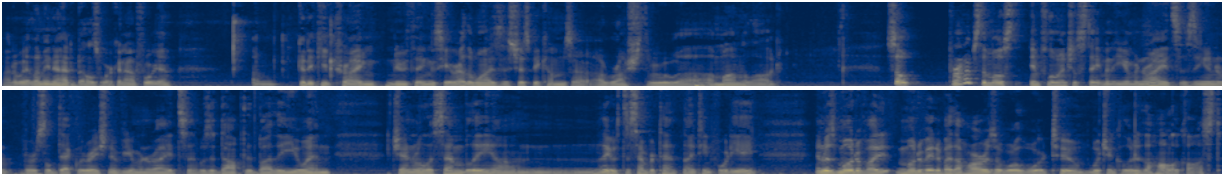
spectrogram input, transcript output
By the way, let me know how the bell's working out for you. I'm going to keep trying new things here, otherwise, this just becomes a, a rush through a, a monologue. So, perhaps the most influential statement of human rights is the Universal Declaration of Human Rights. It was adopted by the UN General Assembly on, I think it was December 10th, 1948, and was motivated, motivated by the horrors of World War II, which included the Holocaust.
